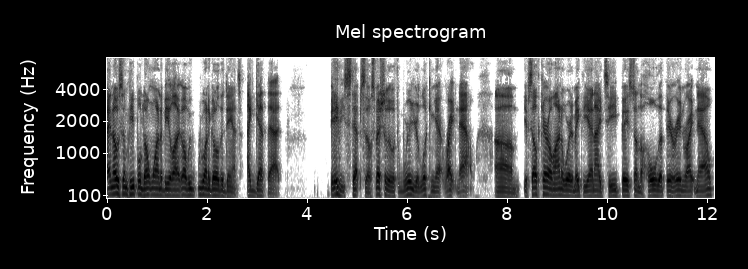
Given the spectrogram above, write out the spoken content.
I know some people don't want to be like, oh, we, we want to go to the dance. I get that. Baby steps, though, especially with where you're looking at right now. Um, if South Carolina were to make the NIT based on the hole that they're in right now,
